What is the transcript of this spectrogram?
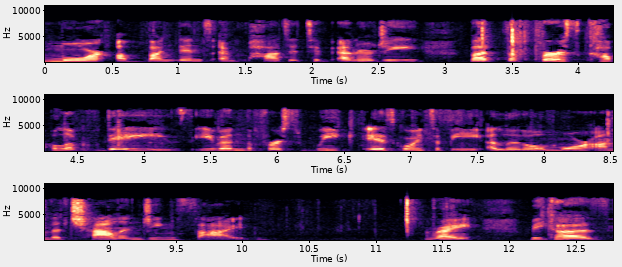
more abundance and positive energy. But the first couple of days, even the first week, is going to be a little more on the challenging side, right? Because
